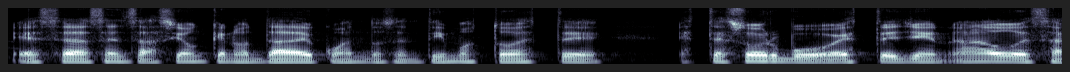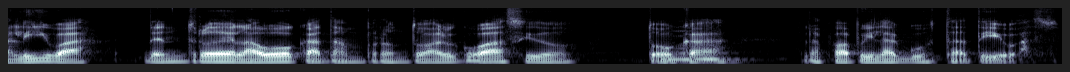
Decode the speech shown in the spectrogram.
esa sensación que nos da de cuando sentimos todo este, este sorbo, este llenado de saliva dentro de la boca, tan pronto algo ácido toca mm. las papilas gustativas.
